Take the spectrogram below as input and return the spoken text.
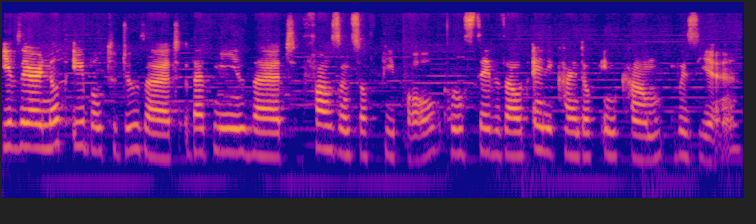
If they are not able to do that, that means that thousands of people will stay without any kind of income this year.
